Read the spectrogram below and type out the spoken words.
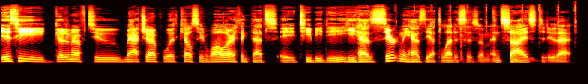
is he good enough to match up with Kelce and Waller? I think that's a TBD. He has certainly has the athleticism and size to do that.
